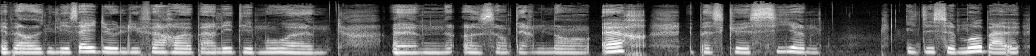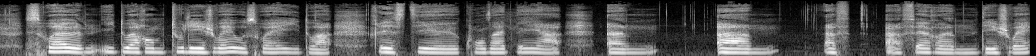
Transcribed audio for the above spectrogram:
eh ben, il essaye de lui faire parler des mots en terminant R, parce que si il dit ce mot, bah, euh, soit euh, il doit rendre tous les jouets, ou soit il doit rester euh, condamné à, à, à, faire des jouets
